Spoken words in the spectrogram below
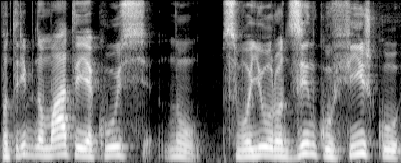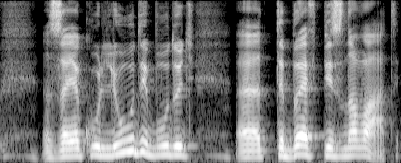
потрібно мати якусь ну, свою родзинку, фішку, за яку люди будуть е, тебе впізнавати.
